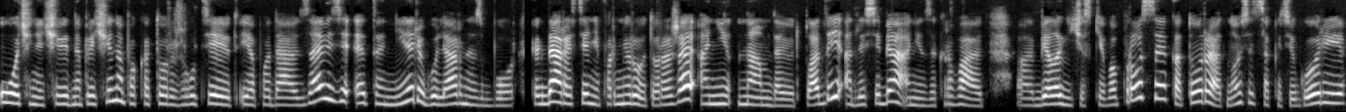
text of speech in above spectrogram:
очень очевидная причина, по которой желтеют и опадают завязи, это нерегулярный сбор. Когда растения формируют урожай, они нам дают плоды, а для себя они закрывают э, биологические вопросы, которые относятся к категории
